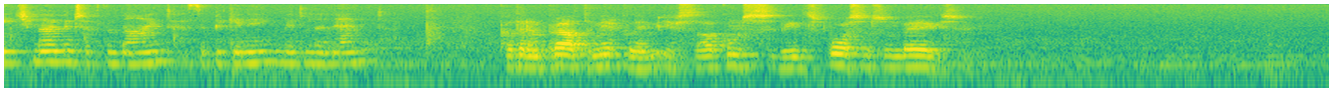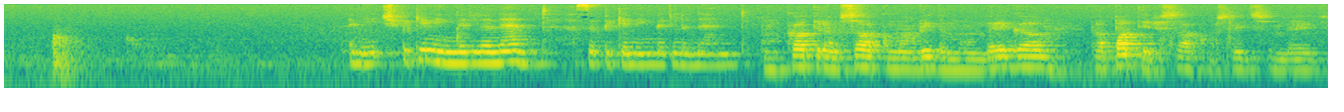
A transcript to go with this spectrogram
Each moment of the mind has a beginning, middle, and end. Katram prāta mirklim ir sākums, vidusposms un beigas. And each beginning, middle, and end has a beginning, middle, and end. Un katram sākumam, vidum un beigām tāpat ir sākums, vidus un beigas.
